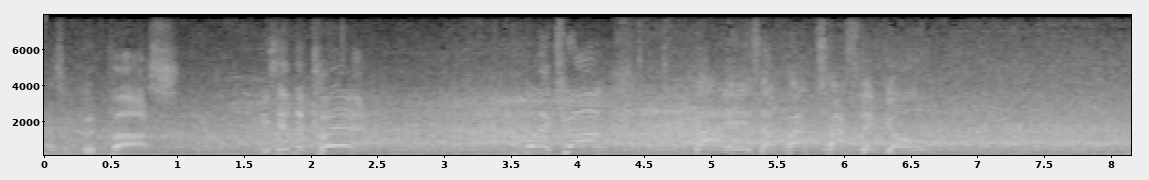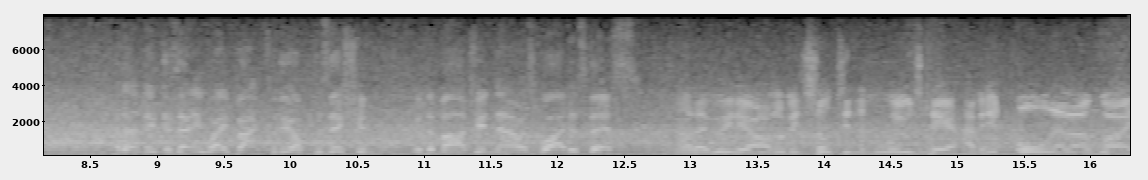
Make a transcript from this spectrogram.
That's a good pass. He's in the clear. What a chance! That is a fantastic goal. I don't think there's any way back for the opposition with the margin now as wide as this. No, they really are. They've been salting the wounds here, having it all their own way.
